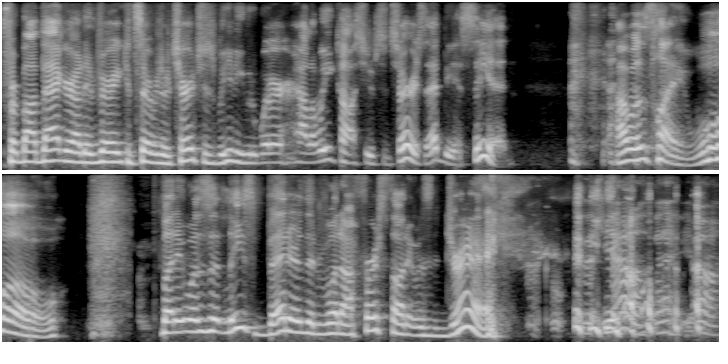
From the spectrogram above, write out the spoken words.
from my background in very conservative churches, we didn't even wear Halloween costumes to church. That'd be a sin. I was like, whoa. But it was at least better than what I first thought it was drag. Yeah, that, yeah,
